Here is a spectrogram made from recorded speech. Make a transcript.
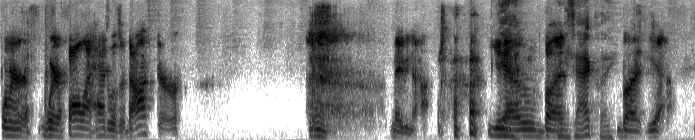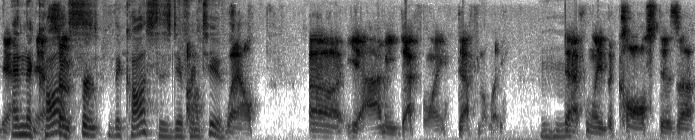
Where if, where if all I had was a doctor, maybe not. you Yeah, know, but exactly. but yeah, yeah. And the yeah. cost, So for, the cost is different too. well, uh, yeah, I mean, definitely, definitely, Mhm. definitely, the cost is a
